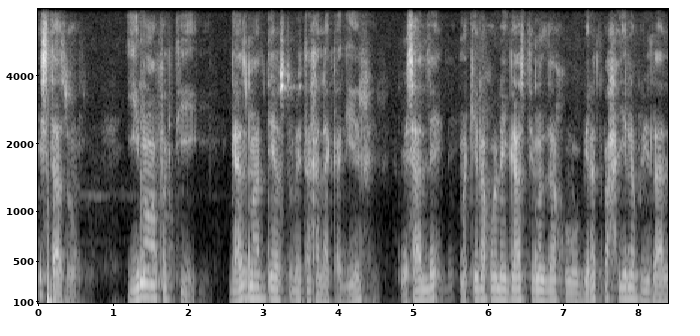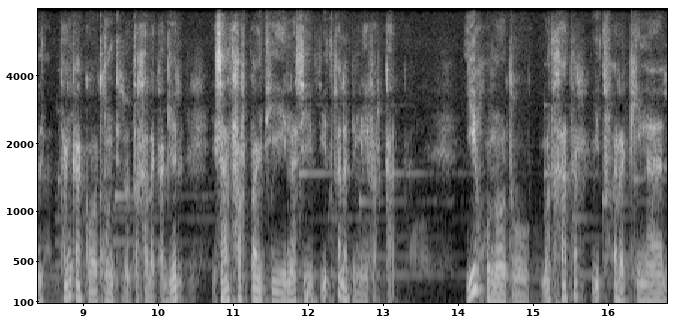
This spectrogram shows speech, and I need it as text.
ይስታዞ ይማዋፈክቲ ጋዝ ማደያ ውስጡ ቤተኸለቀ ጊር ምሳሌ መኪና ሆሌ ጋዝ ትመዘኹ ቢረት ባሕ ይነብሪላል ተንካ ከወት ኹንቲዞ ተኸለቀ ጊር እሳት ሓፍ ባይቲ ነሲብ ይትኸለቅሊ ይፈርካል ይህ ሆኖቱ መትኻተር ይትፈረኪናል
